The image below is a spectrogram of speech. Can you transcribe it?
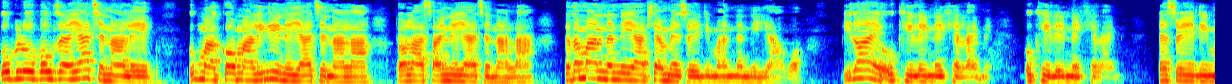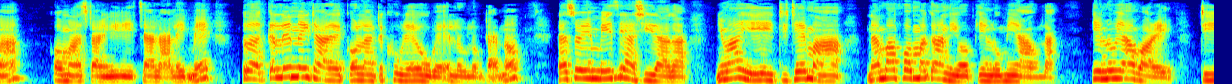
ကိုဘလိုပုံစံရချင်တာလဲဥပမာ comma လေးတွေနဲ့ရချင်တာလားဒေါ်လာ sign နဲ့ရချင်တာလားဒသမနှစ်နေရာဖြတ်မယ်ဆိုရင်ဒီမှာနှစ်နေရာပေါ့ ပြီးတော့ရင် okay လေးနှိပ်ခဲ့လိုက်မယ် okay လေးနှိပ်ခဲ့လိုက်မယ်ဒါဆိုရင်ဒီမှာ comma style လေးတွေကြာလာလိမ့်မယ်သူကကလစ်နှိပ်ထားတဲ့ column တစ်ခုတည်းကိုပဲအလုပ်လုပ်တာเนาะဒါဆိုရင်မေးစရာရှိတာကညီမရေဒီထဲမှာ number format ကနေရောပြင်လို့မရဘူးလားပြင်လို့ရပါတယ်ဒီ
